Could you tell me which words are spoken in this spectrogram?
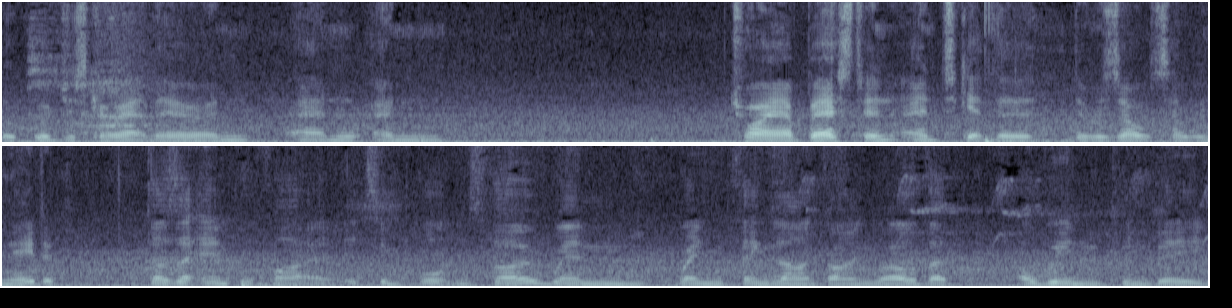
look, we'll just go out there and and and try our best and, and to get the, the results that we needed. Does it amplify its importance though when when things aren't going well that a win can be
